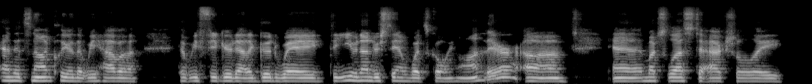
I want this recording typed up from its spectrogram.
and it's not clear that we have a that we figured out a good way to even understand what's going on there, um, and much less to actually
